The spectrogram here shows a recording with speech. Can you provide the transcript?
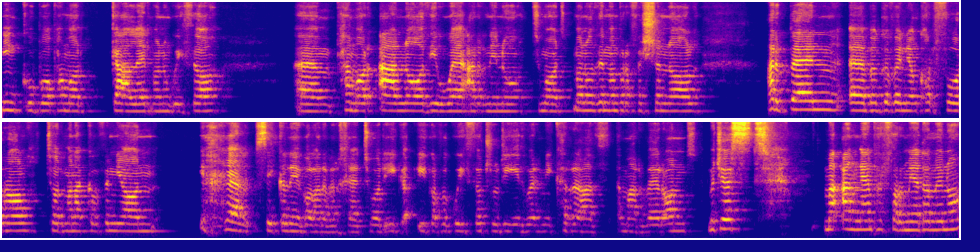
ni'n gwybod pa mor galed maen nhw'n gweithio, um, pa mor anodd yw e arnyn nhw, ti'n maen nhw ddim yn broffesiynol, ar ben um, y gofynion corfforol, tywed, mae yna gofynion uchel seicolegol ar y ferched, tywed, i, i gofio gweithio trwy dydd wedyn ni cyrraedd ymarfer, ond mae just, mae angen perfformiad arnyn nhw,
